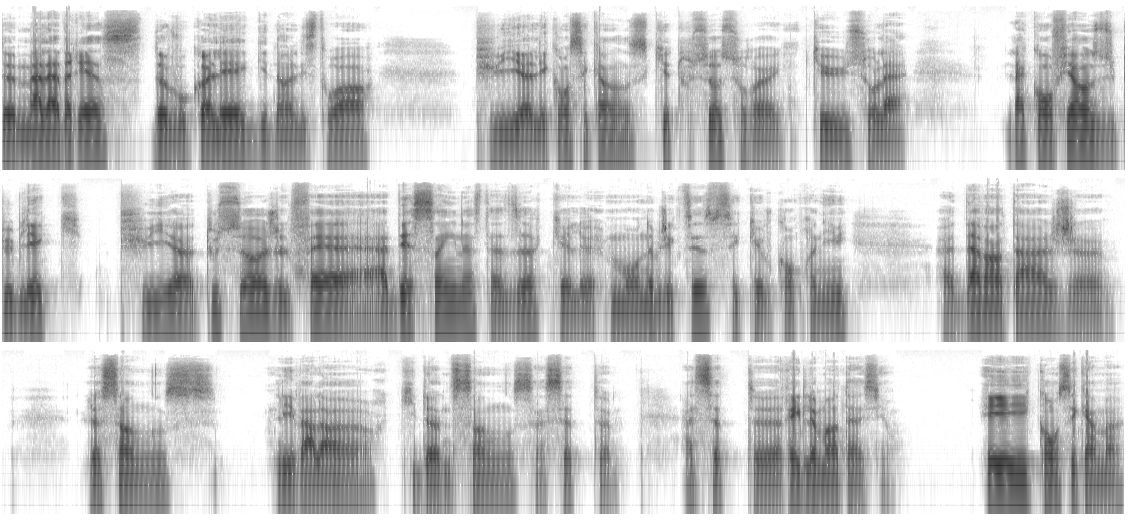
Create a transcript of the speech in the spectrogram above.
maladresse de vos collègues dans l'histoire, puis euh, les conséquences que tout ça sur, euh, qu'il y a eu sur la, la confiance du public. Puis tout ça, je le fais à, dessein, c'est-à-dire que mon objectif, c'est que vous compreniez davantage le sens, les valeurs qui donnent sens à cette, cette réglementation. Et conséquemment,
